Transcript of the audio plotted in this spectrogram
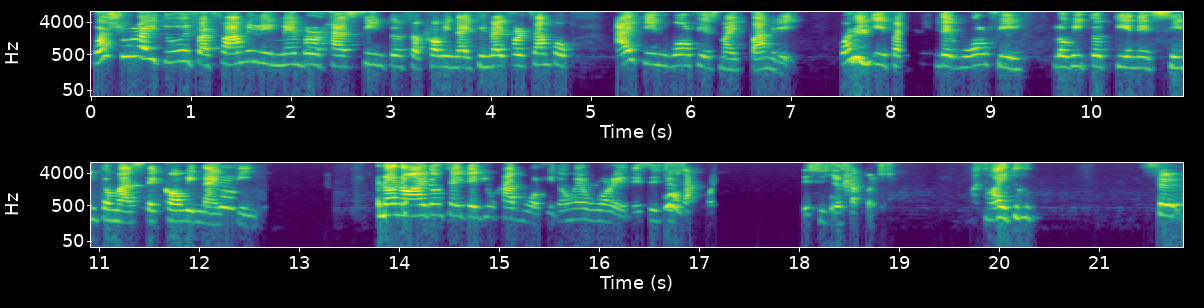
What should I do if a family member has symptoms of COVID-19? Like, for example, I think Wolfie is my family. What if, if I think the Wolfie Lobito tiene síntomas de COVID-19? No, no, I don't say that you have Wolfie. Don't worry. This is just a oh. question. This is just a question. What do I do? So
